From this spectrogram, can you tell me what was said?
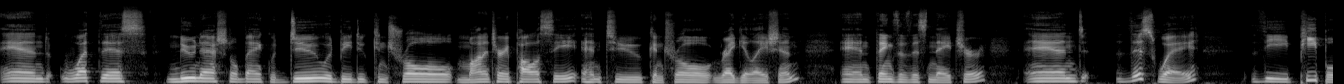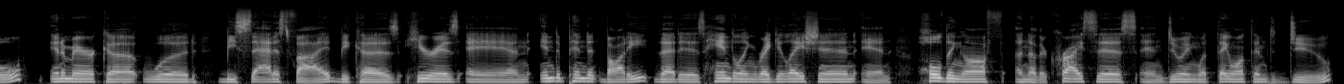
And what this new national bank would do would be to control monetary policy and to control regulation and things of this nature. And this way, the people in America would be satisfied because here is an independent body that is handling regulation and holding off another crisis and doing what they want them to do.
